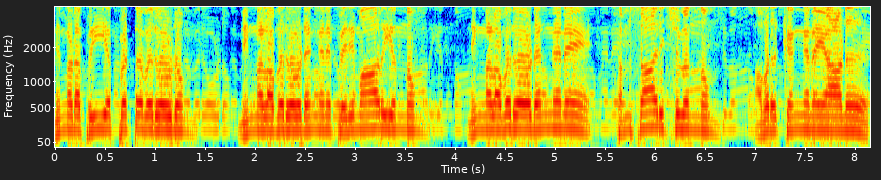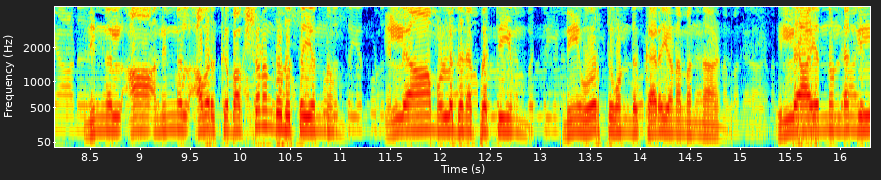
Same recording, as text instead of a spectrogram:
നിങ്ങളുടെ പ്രിയപ്പെട്ടവരോടും നിങ്ങൾ അവരോട് എങ്ങനെ പെരുമാറിയെന്നും നിങ്ങൾ അവരോട് എങ്ങനെ സംസാരിച്ചുവെന്നും അവർക്ക് എങ്ങനെയാണ് നിങ്ങൾ ആ നിങ്ങൾ അവർക്ക് ഭക്ഷണം കൊടുത്തയെന്നും എല്ലാം ഉള്ളതിനെ പറ്റിയും നീ ഓർത്തുകൊണ്ട് കരയണമെന്നാണ്. ഇല്ല എന്നുണ്ടെങ്കിൽ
